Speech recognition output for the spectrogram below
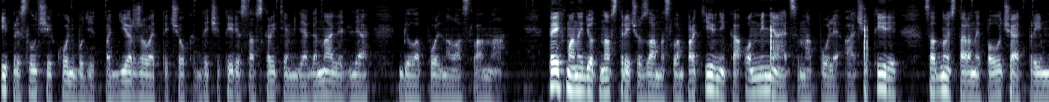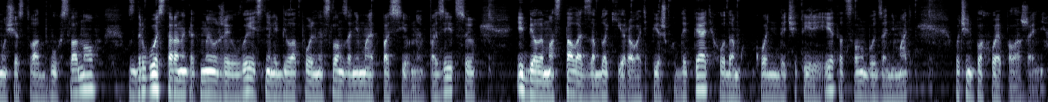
И при случае конь будет поддерживать тычок d4 со вскрытием диагонали для белопольного слона. Тейхман идет навстречу замыслам противника, он меняется на поле А4. С одной стороны получает преимущество двух слонов, с другой стороны, как мы уже выяснили, белопольный слон занимает пассивную позицию. И белым осталось заблокировать пешку d5 ходом конь d4. И этот слон будет занимать очень плохое положение.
